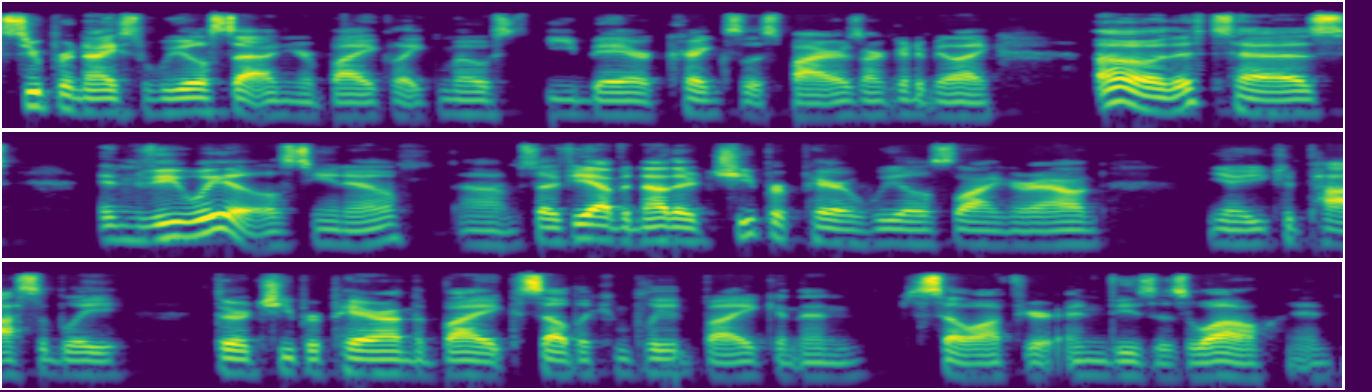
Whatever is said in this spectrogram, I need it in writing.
super nice wheel set on your bike, like most eBay or Craigslist buyers aren't going to be like, oh, this has ENVE wheels, you know. Um, so if you have another cheaper pair of wheels lying around, you know, you could possibly throw a cheaper pair on the bike, sell the complete bike, and then sell off your ENVEs as well and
